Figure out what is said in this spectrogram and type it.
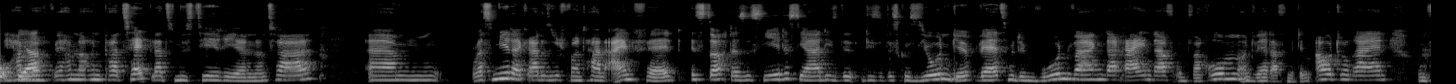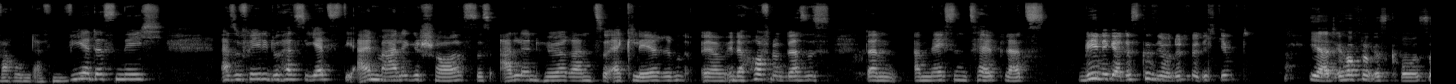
Oh, wir, haben ja. noch, wir haben noch ein paar Zeltplatzmysterien. Und zwar, ähm, was mir da gerade so spontan einfällt, ist doch, dass es jedes Jahr diese, diese Diskussion gibt, wer jetzt mit dem Wohnwagen da rein darf und warum und wer darf mit dem Auto rein und warum dürfen wir das nicht. Also Fredi, du hast jetzt die einmalige Chance, das allen Hörern zu erklären, äh, in der Hoffnung, dass es dann am nächsten Zeltplatz weniger Diskussionen für dich gibt. Ja, die Hoffnung ist groß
